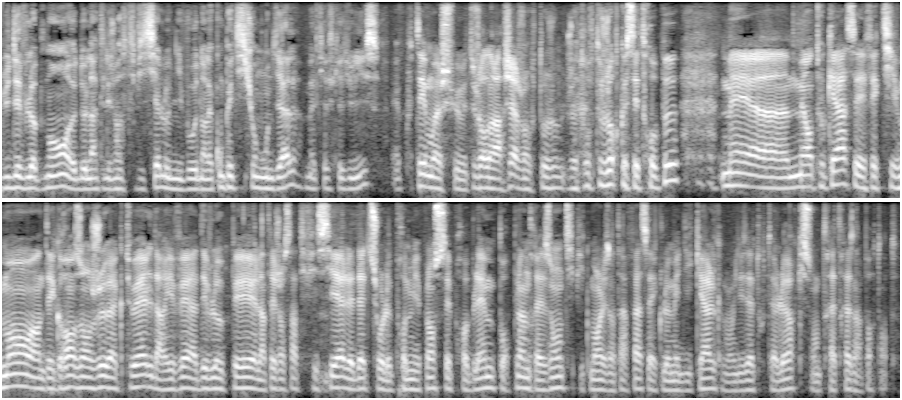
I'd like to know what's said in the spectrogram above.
du développement de l'intelligence artificielle au niveau, dans la compétition mondiale, Mathias Casulis Écoutez, moi je suis toujours dans la recherche, donc je trouve toujours que c'est trop peu. Mais, mais en tout cas, c'est effectivement un des grands enjeux actuels d'arriver à développer l'intelligence artificielle et d'être sur le premier plan sur ces problèmes pour plein de raisons, typiquement les interfaces avec le médical, comme on le disait tout à l'heure, qui sont très très importantes.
